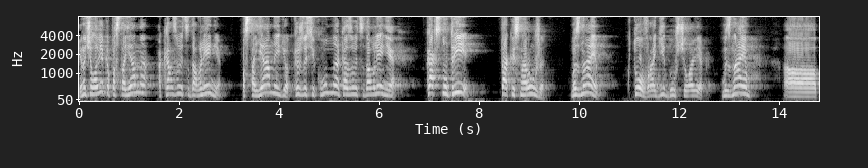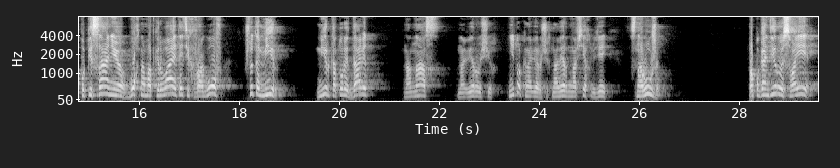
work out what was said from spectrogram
И на человека постоянно оказывается давление. Постоянно идет, каждосекундно оказывается давление. Как снутри, так и снаружи. Мы знаем, кто враги душ человека. Мы знаем, а, по Писанию Бог нам открывает этих врагов, что это мир. Мир, который давит на нас, на верующих, не только на верующих, наверное, на всех людей снаружи, пропагандируя свои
